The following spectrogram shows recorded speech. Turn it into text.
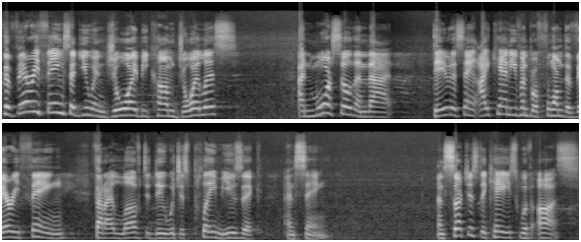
the very things that you enjoy become joyless? And more so than that, David is saying, I can't even perform the very thing that I love to do, which is play music and sing. And such is the case with us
